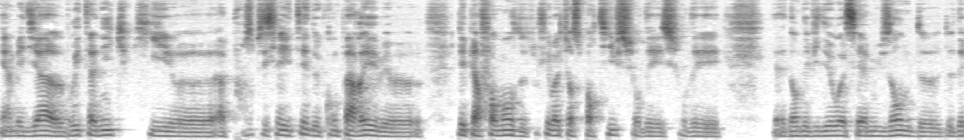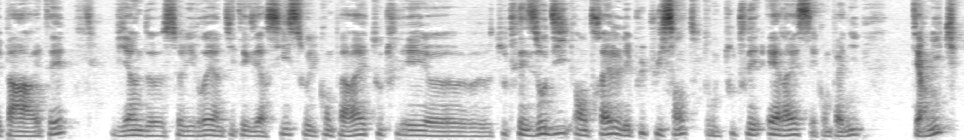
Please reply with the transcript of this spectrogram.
et un média euh, britannique qui a pour spécialité de comparer les performances de toutes les voitures sportives sur des sur des dans des vidéos assez amusantes de, de départ arrêté, vient de se livrer un petit exercice où il comparait toutes les toutes les Audi entre elles les plus puissantes, donc toutes les RS et compagnie thermiques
